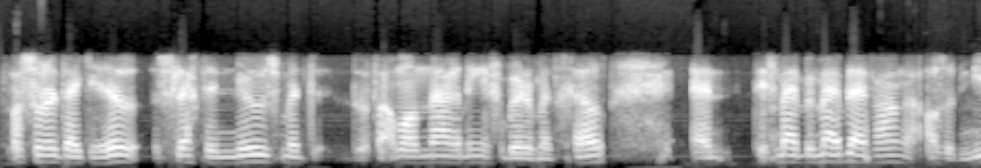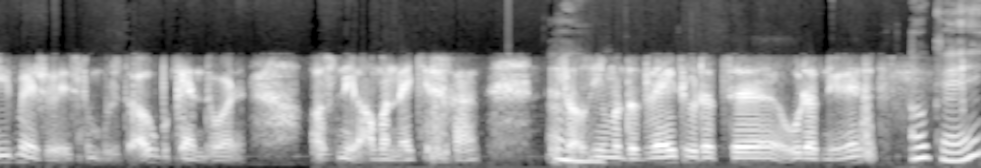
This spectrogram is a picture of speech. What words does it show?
het was zo'n tijdje heel slecht in nieuws met dat er allemaal nare dingen gebeurden met geld. En het is mij, bij mij blijven hangen. Als het niet meer zo is, dan moet het ook bekend worden. Als het nu allemaal netjes gaat. Dus Oh. als iemand dat weet hoe dat, eh, hoe dat nu is. Oké.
